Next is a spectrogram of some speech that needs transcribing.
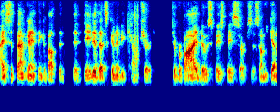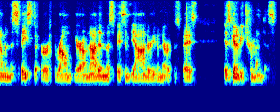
I sit back and I think about the, the data that's going to be captured to provide those space-based services. So again, I'm in the space to Earth realm here. I'm not in the space and beyond, or even the Earth to space. Is going to be tremendous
